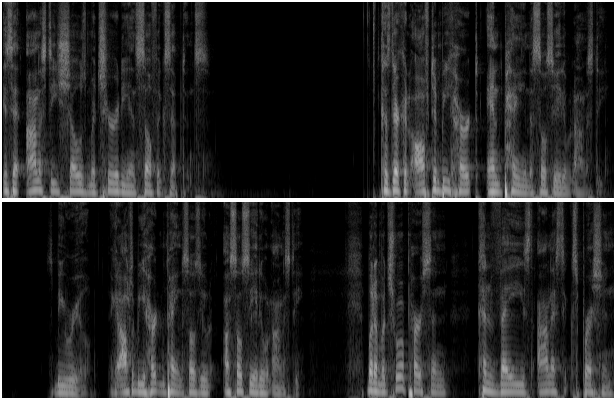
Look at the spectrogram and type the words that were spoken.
is that honesty shows maturity and self acceptance. Because there can often be hurt and pain associated with honesty. Let's be real. There can often be hurt and pain associated, associated with honesty. But a mature person conveys honest expression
